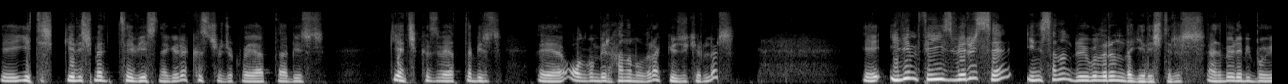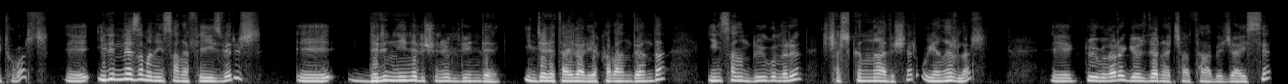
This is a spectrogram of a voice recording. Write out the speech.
e, yetiş, gelişme seviyesine göre kız çocuk veyahut da bir genç kız veyahut da bir e, olgun bir hanım olarak gözükürler. E, ilim feyiz verirse insanın duygularını da geliştirir. Yani böyle bir boyutu var. E, ilim ne zaman insana feyiz verir? E, derinliğine düşünüldüğünde, ince detaylar yakalandığında insanın duyguları şaşkınlığa düşer, uyanırlar. E, duygulara gözlerini açar tabiri caizse.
